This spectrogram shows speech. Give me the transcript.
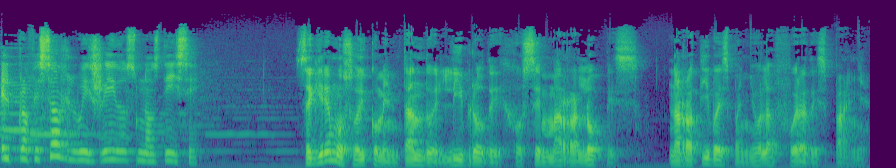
El profesor Luis Ríos nos dice, Seguiremos hoy comentando el libro de José Marra López, Narrativa Española fuera de España.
